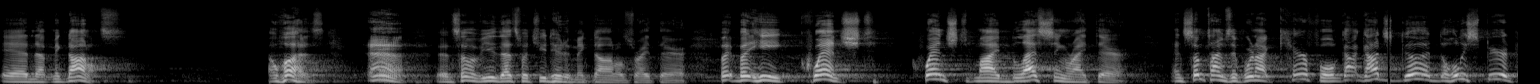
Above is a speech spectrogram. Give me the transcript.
And uh, McDonald's. I was. Uh, and some of you, that's what you do to McDonald's right there. But, but he quenched, quenched my blessing right there. And sometimes, if we're not careful, God, God's good. The Holy Spirit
